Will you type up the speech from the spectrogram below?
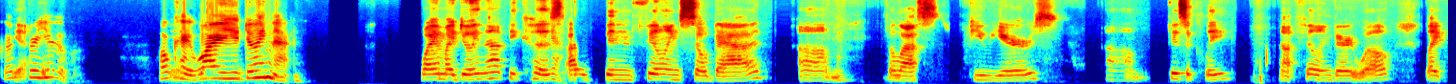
Good Yeah. for you. Okay, why are you doing that? Why am I doing that? Because I've been feeling so bad um, the last few years, um, physically, not feeling very well. Like,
